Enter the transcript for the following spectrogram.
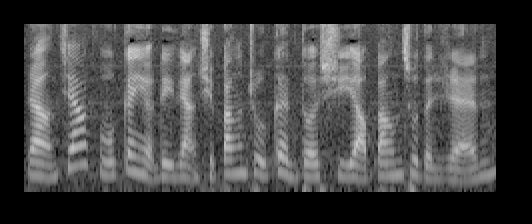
让家福更有力量去帮助更多需要帮助的人。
